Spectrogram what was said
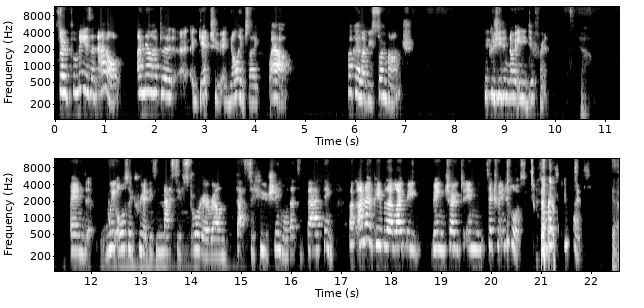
So for me as an adult, I now have to uh, get to acknowledge, like, wow, fuck, I love you so much because you didn't know any different. Yeah. And we also create this massive story around that's a huge thing or that's a bad thing. Like I know people that like be being choked in sexual intercourse. So what's the difference? Yeah.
